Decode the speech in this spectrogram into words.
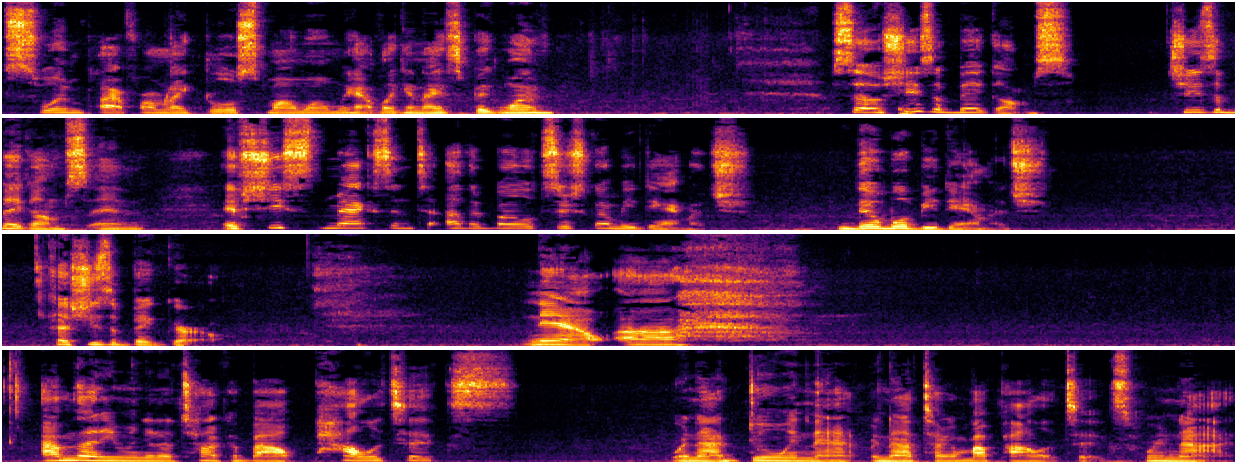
swim platform like the little small one. We have like a nice big one. So she's a big ums. She's a big ums. And if she smacks into other boats, there's going to be damage. There will be damage. Because she's a big girl. Now, uh, I'm not even going to talk about politics. We're not doing that. We're not talking about politics. We're not.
